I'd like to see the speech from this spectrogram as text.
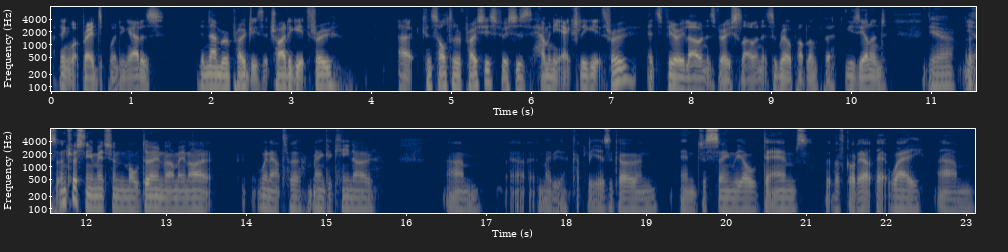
I think what Brad's pointing out is the number of projects that try to get through a consultative process versus how many actually get through. It's very low and it's very slow, and it's a real problem for New Zealand. Yeah, it's interesting you mentioned Muldoon. I mean, I went out to Mangakino um, uh, maybe a couple of years ago, and and just seeing the old dams that they've got out that way. Um,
